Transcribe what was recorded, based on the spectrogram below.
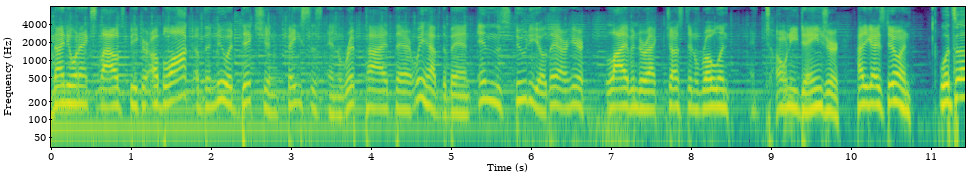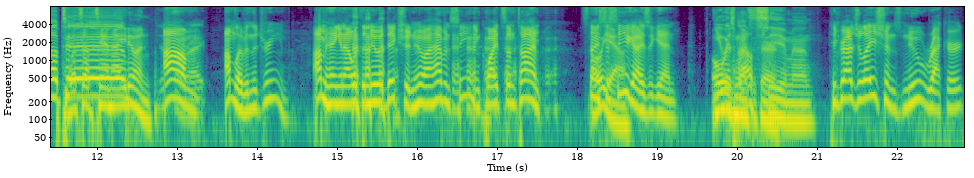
91X loudspeaker, a block of the new Addiction, Faces, and Riptide there. We have the band in the studio. They are here live and direct. Justin Roland and Tony Danger. How you guys doing? What's up, Tim? What's up, Tim? How you doing? Um, I'm living the dream. I'm hanging out with the new Addiction, who I haven't seen in quite some time. It's nice Oh, to yeah. see you guys again. Always as nice well, to sir. see you, man. Congratulations, new record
